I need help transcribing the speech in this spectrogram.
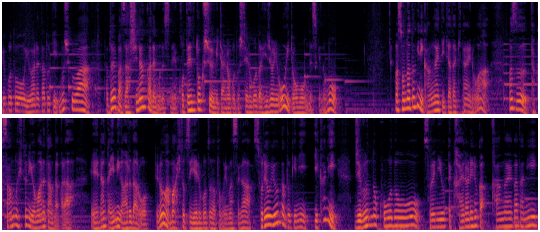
いうことを言われた時もしくは例えば雑誌なんかでもですね古典特集みたいなことをしていることは非常に多いと思うんですけどもまあ、そんな時に考えていただきたいのはまずたくさんの人に読まれたんだから、えー、なんか意味があるだろうっていうのはまあ一つ言えることだと思いますがそれを読んだ時にいかに自分の行動をそれによって変えられるか考え方に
